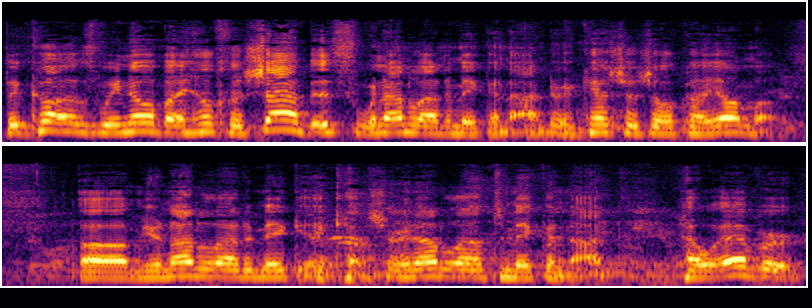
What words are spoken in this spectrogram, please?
Because we know by Hilchah Shabbos, we're not allowed to make a knot, or a kesher kayama. Um, you're not allowed to make a kesher. You're not allowed to make a knot. However,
